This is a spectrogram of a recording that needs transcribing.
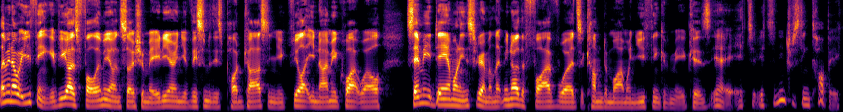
let me know what you think. If you guys follow me on social media and you've listened to this podcast and you feel like you know me quite well, send me a DM on Instagram and let me know the five words that come to mind when you think of me because yeah, it's it's an interesting topic.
